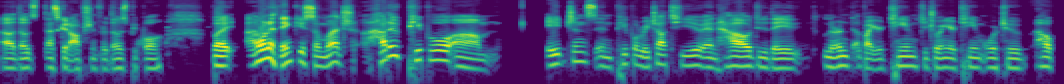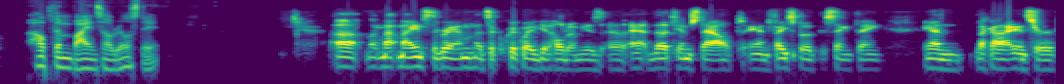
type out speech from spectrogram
Uh, those that's a good option for those people. But I want to thank you so much. How do people, um, agents and people reach out to you, and how do they learn about your team to join your team or to help help them buy and sell real estate? Uh, like my, my Instagram, that's a quick way to get hold of me is uh, at the Tim Stout and Facebook, the same thing. And like I answer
